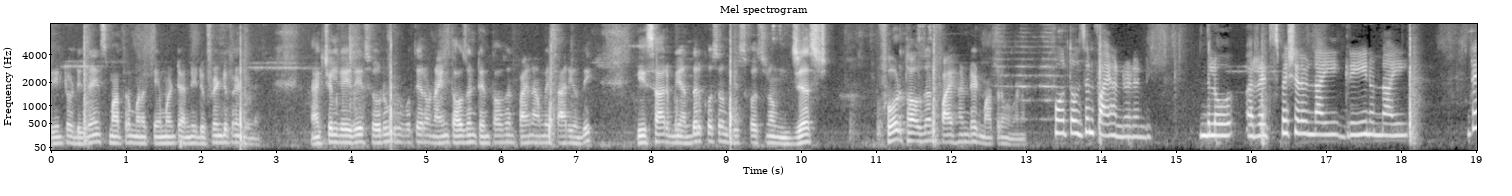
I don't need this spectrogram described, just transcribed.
దీంట్లో డిజైన్స్ మాత్రం మనకి ఏమంటే అన్ని డిఫరెంట్ డిఫరెంట్ ఉన్నాయి. యాక్చువల్గా ఇది షోరూమ్కి పోతే around nine thousand ten thousand పైన అమ్మే సారీ ఉంది. ఈసారి మీ అందరి కోసం తీసుకొచ్చినాం just four thousand five hundred మాత్రమే madam. Four thousand five hundred అండి. ఇందులో రెడ్ స్పెషల్ ఉన్నాయి గ్రీన్ ఉన్నాయి అంటే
